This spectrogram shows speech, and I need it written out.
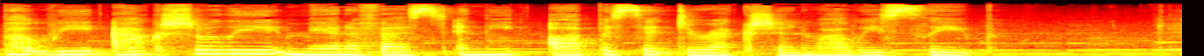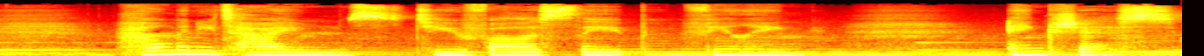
but we actually manifest in the opposite direction while we sleep. How many times do you fall asleep feeling anxious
